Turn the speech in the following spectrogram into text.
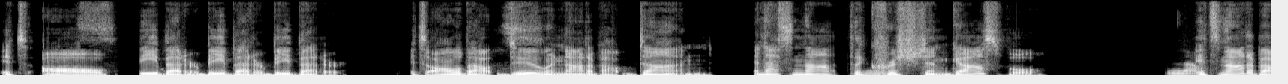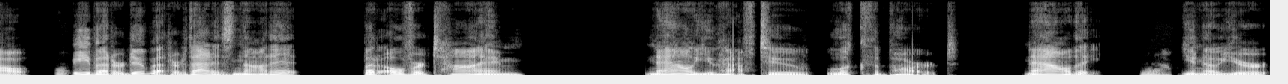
It's all be better, be better, be better. It's all about do and not about done. And that's not the mm. Christian gospel. No. It's not about mm. be better, do better. That is not it. But over time, now you have to look the part. Now that, no. you know, you're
